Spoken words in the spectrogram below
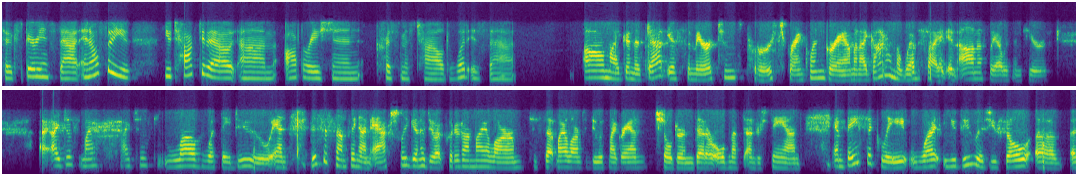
to experience that, and also you you talked about um, Operation Christmas Child. What is that? Oh my goodness, that is Samaritan's Purse, Franklin Graham, and I got on the website, and honestly, I was in tears. I, just my I just love what they do, and this is something I'm actually going to do. I put it on my alarm to set my alarm to do with my grandchildren that are old enough to understand. And basically, what you do is you fill a, a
